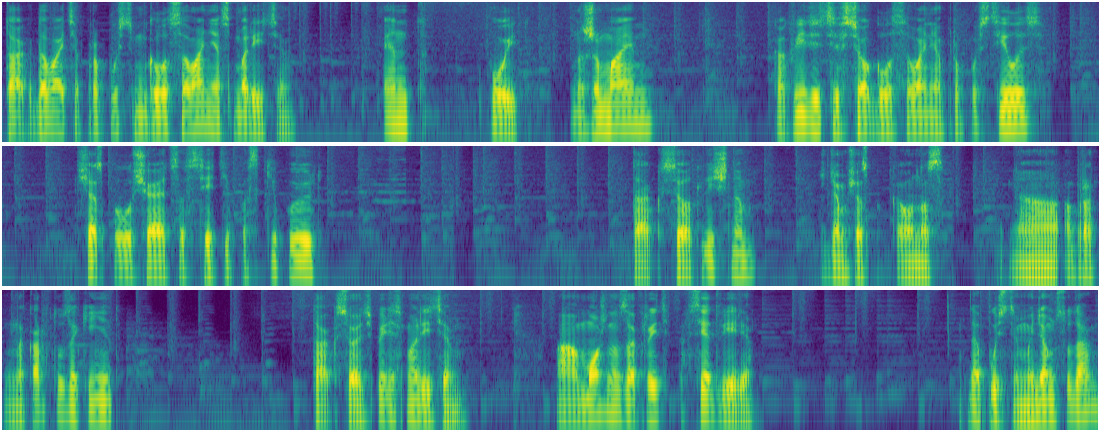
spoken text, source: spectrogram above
Так, давайте пропустим голосование, смотрите. End void. Нажимаем. Как видите, все, голосование пропустилось. Сейчас, получается, все типа скипают. Так, все отлично. Ждем сейчас, пока у нас э, обратно на карту закинет. Так, все, теперь смотрите. А, можно закрыть все двери. Допустим, идем сюда.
